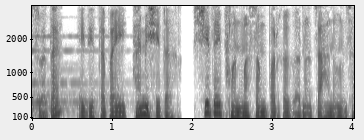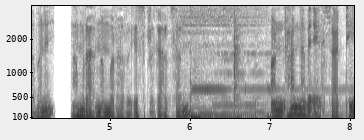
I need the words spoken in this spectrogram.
श्रोता यदि तपाईँ हामीसित सिधै फोनमा सम्पर्क गर्न चाहनुहुन्छ भने हाम्रा नम्बरहरू यस प्रकार छन्। अन्ठानब्बे एकसाठी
